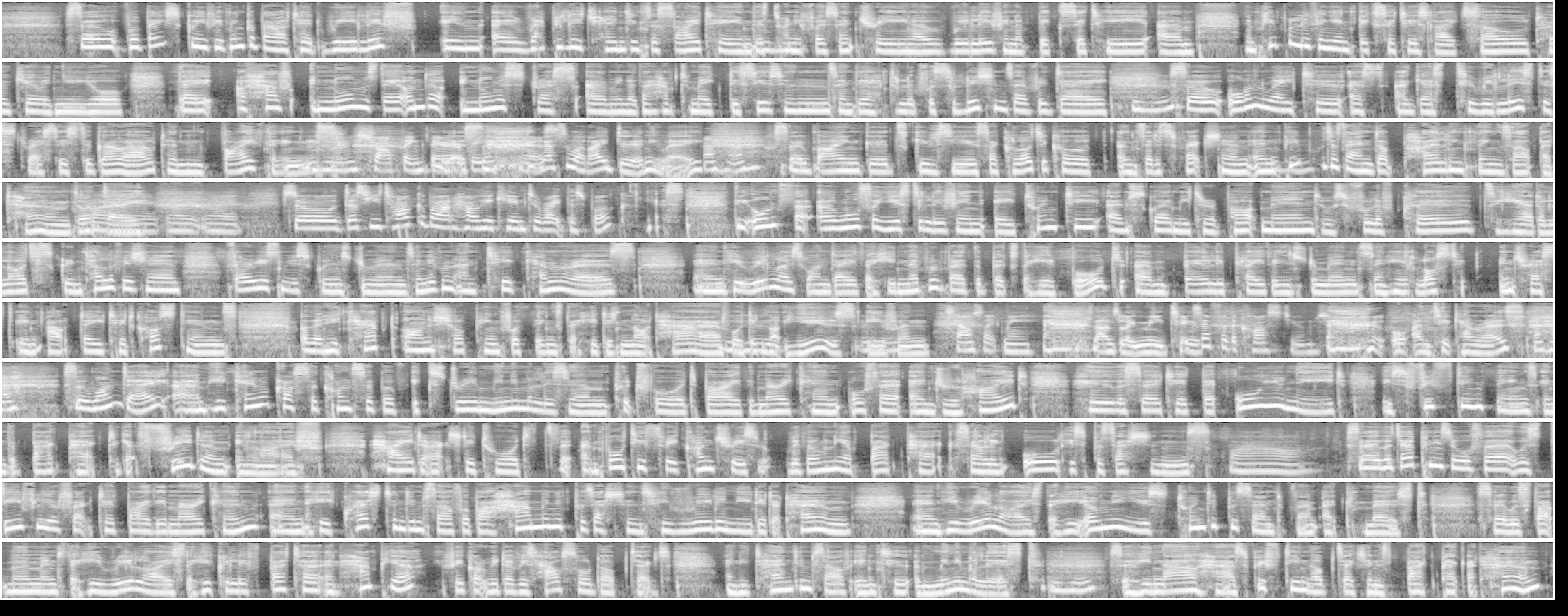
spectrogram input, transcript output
So, but basically, if you think about it, we live in a rapidly changing society in this mm-hmm. 21st century, you know, we live in a big city, um, and people living in big cities like Seoul, Tokyo, and New York, they have enormous, they're under enormous stress. Um, you know, they have to make decisions and they have to look for solutions every day. Mm-hmm. So one way to, as I guess, to release this stress is to go out and buy things. Mm-hmm. Shopping therapy. Yes. yes. That's what I do anyway. Uh-huh. So buying goods gives you psychological and satisfaction, and mm-hmm. People just end up piling things up at home, don't they? right, they? Right, right. So, does he talk about how he came to write this book? Yes. The author, um, author used to live in a 20 um, square meter apartment. It was full of clothes. He had a large screen television, various musical instruments, and even antique cameras. And he realized one day that he never read the books that he had bought, um, barely played the instruments, and he had lost interest in outdated costumes. But then he kept on shopping for things that he did not have mm-hmm. or did mm-hmm. not use mm-hmm. even. Sounds like me. Sounds like me too. Except for the costumes. or antique cameras. Uh-huh. So one day um, he came across the concept of extreme minimalism put forward by the American author Andrew Hyde, who asserted that all you need is 15 things in the backpack to get freedom in life. Hyde actually toured um, 43 countries with only a backpack selling all his possessions. Wow. So the Japanese author was deeply affected by the American and he questioned himself about how many possessions he really needed at home. And he realized that he only used 20% of them at most. So it was that moment that he realized that he could live better and happier if he got rid of his household objects. And he turned himself into a minimalist. Mm-hmm. So he now has 15 objects in his backpack at home,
